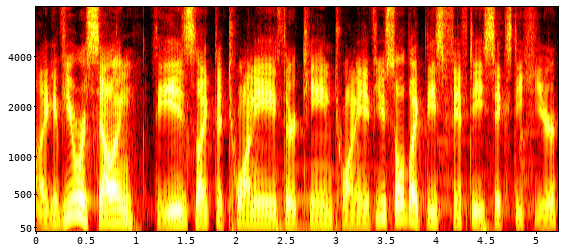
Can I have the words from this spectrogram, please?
like if you were selling these like the 20, 13, 20, if you sold like these 50, 60 here,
